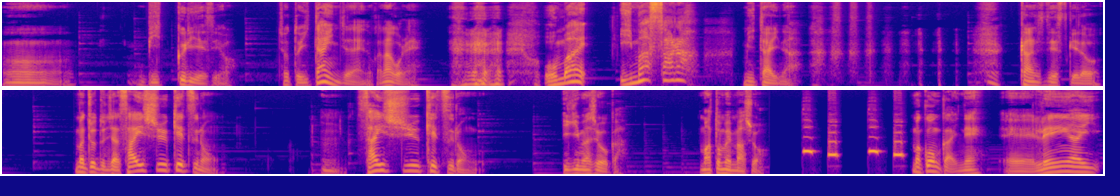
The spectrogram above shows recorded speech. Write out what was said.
うん。びっくりですよ。ちょっと痛いんじゃないのかな、これ。お前、今更？みたいな 感じですけど。まあちょっとじゃあ最終結論。うん。最終結論、いきましょうか。まとめましょう。まあ今回ね、えー、恋愛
